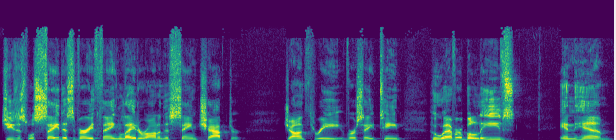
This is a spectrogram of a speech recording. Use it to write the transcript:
Jesus will say this very thing later on in the same chapter. John 3, verse 18 Whoever believes in him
